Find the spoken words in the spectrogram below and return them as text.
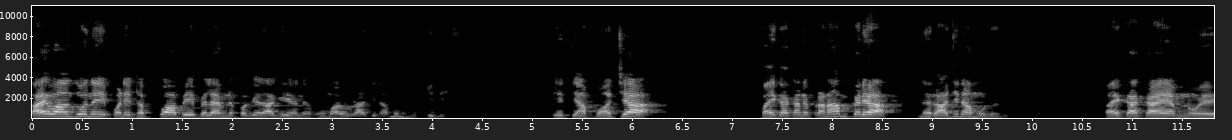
કાંઈ વાંધો નહીં, પણ એ ઠપકો આપે એ પહેલાં એમને પગે લાગી અને હું મારું રાજીનામું મૂકી દઈશ. એ ત્યાં પહોંચ્યા. ભાઈ કાકાને પ્રણામ કર્યા અને રાજીનામું ધર્યું. ભાઈ કાકાએ એમનો એ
